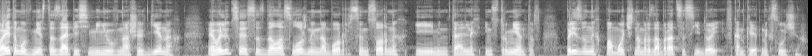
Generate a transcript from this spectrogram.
Поэтому вместо записи меню в наших генах эволюция создала сложный набор сенсорных и ментальных инструментов, призванных помочь нам разобраться с едой в конкретных случаях.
